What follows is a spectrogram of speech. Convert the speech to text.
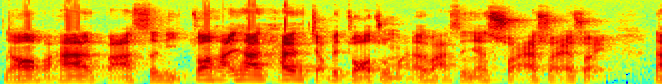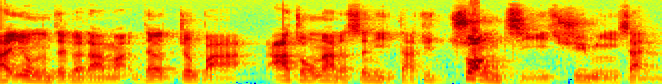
然后把他把他身体抓他，他他的脚被抓住嘛，然后把他身体甩啊甩啊甩，然后用这个拉玛，然后就把阿周娜的身体拿去撞击须弥山，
